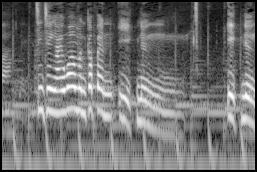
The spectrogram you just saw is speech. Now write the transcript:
บ้าง จริงๆไอ้ว่ามันก็เป็นอีกหนึ่งอีกหนึ่ง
